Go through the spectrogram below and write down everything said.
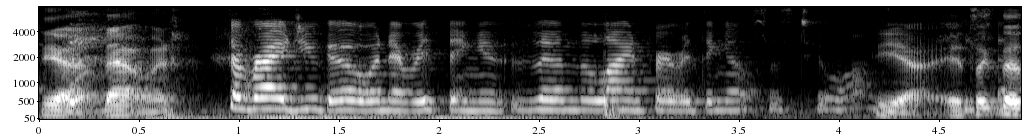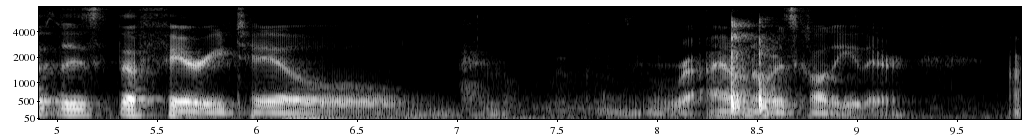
Yeah, that one. The ride you go when everything, is- then the line for everything else is too long. Yeah, it's He like the says. it's the fairy tale. I don't I don't know what it's called either. I,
